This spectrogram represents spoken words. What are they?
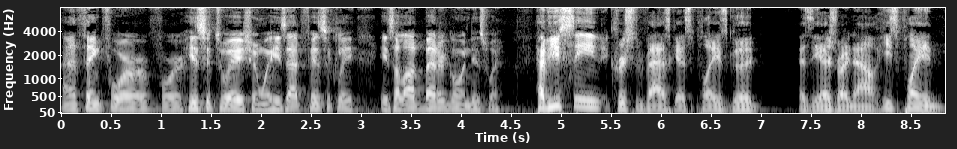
And I think for, for his situation where he's at physically, it's a lot better going this way. Have you seen Christian Vazquez play as good as he is right now? He's playing.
